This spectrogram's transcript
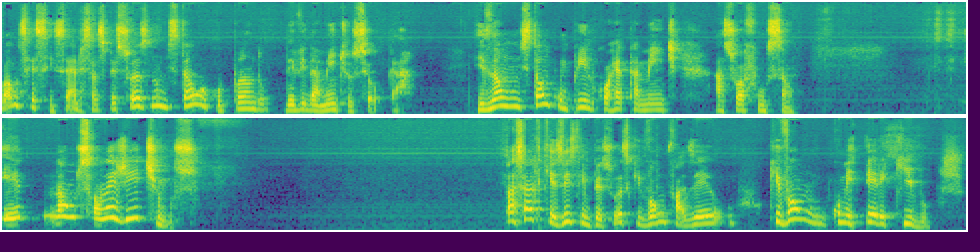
Vamos ser sinceros, essas pessoas não estão ocupando devidamente o seu lugar. Eles não estão cumprindo corretamente a sua função. E não são legítimos. Tá certo que existem pessoas que vão fazer, que vão cometer equívocos.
